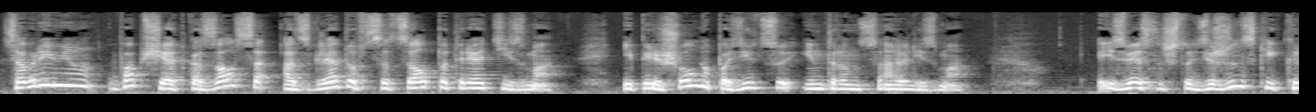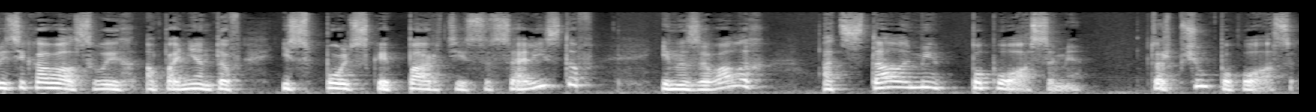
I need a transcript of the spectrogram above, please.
Со временем вообще отказался от взглядов социал-патриотизма и перешел на позицию интернационализма. Известно, что Дзержинский критиковал своих оппонентов из польской партии социалистов и называл их отсталыми папуасами. Потому почему папуасы?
